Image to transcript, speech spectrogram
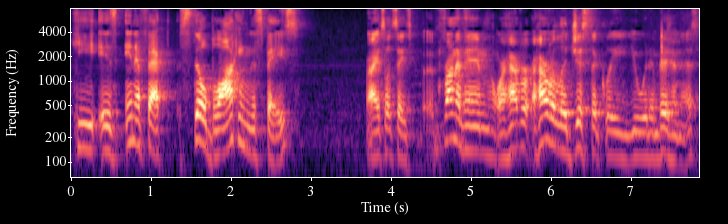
he is in effect still blocking the space, right? So let's say it's in front of him, or however, however logistically you would envision this.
